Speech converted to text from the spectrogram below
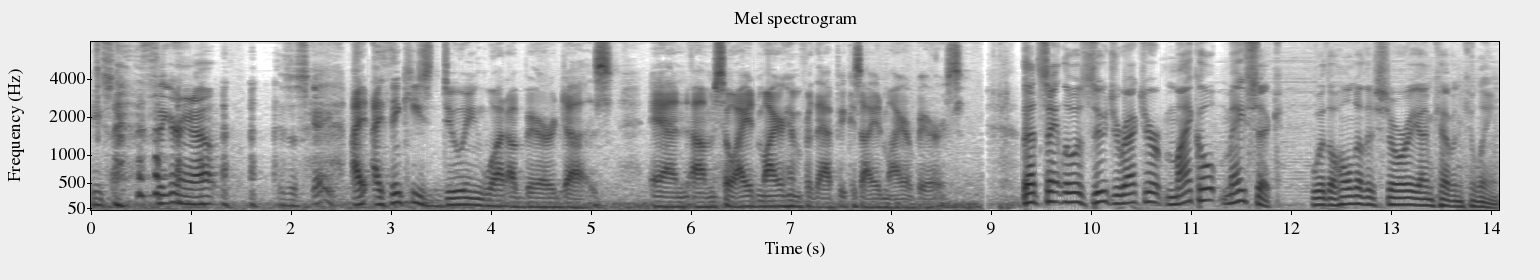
He's figuring out his escape. I, I think he's doing what a bear does, and um, so I admire him for that because I admire bears. That's St. Louis Zoo Director Michael Macek. With a whole nother story, I'm Kevin Killeen.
